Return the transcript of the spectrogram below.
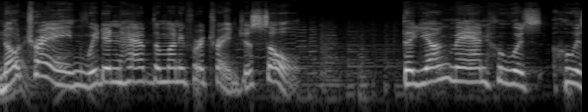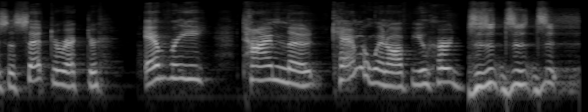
No train. We didn't have the money for a train, just soul. The young man who was who is a set director, every time the camera went off, you heard zzz, zzz, zzz.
